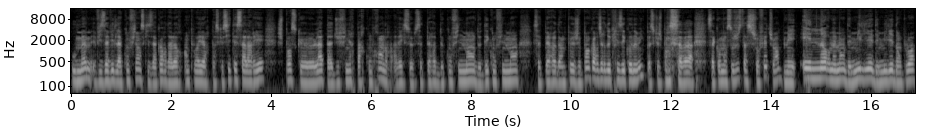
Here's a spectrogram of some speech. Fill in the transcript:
ou même vis-à-vis de la confiance qu'ils accordent à leur employeur. Parce que si tu es salarié, je pense que là, tu as dû finir par comprendre avec cette période de confinement, de déconfinement, cette période un peu, je vais pas encore dire de crise économique parce que je pense que ça va, ça commence juste à se chauffer, tu vois. Mais énormément, des milliers, des milliers d'emplois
